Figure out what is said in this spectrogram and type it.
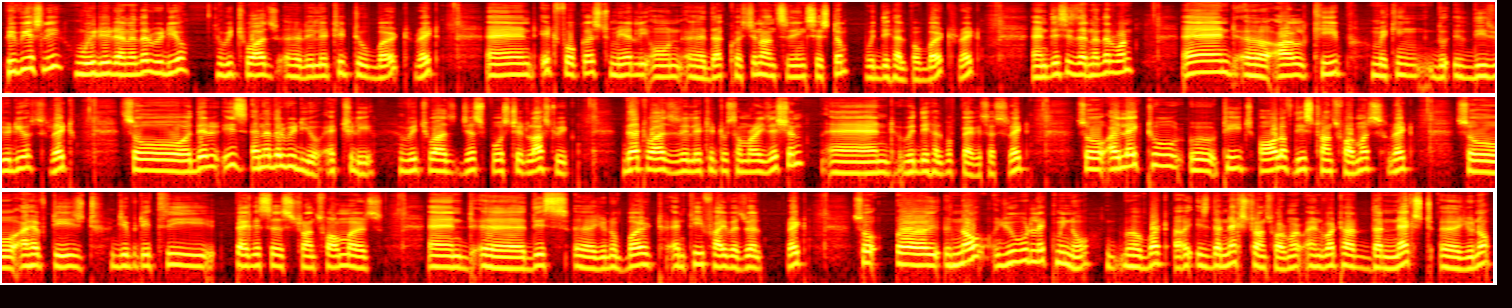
Previously we did another video which was uh, related to BERT right? And it focused merely on uh, the question answering system with the help of BERT right? And this is another one. And uh, I'll keep making th these videos right? So there is another video actually which was just posted last week that was related to summarization and with the help of pegasus right? So i like to uh, teach all of these transformers right? So i have taught gpt-3 pegasus transformers and uh, this uh, you know bert and t5 as well right so uh, now you would let me know uh, what uh, is the next transformer and what are the next uh, you know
